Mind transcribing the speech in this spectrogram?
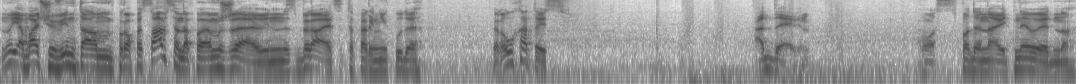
Ну, я бачу, він там прописався на ПМЖ, він не збирається тепер нікуди рухатись. А де він? Господи, навіть не видно.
